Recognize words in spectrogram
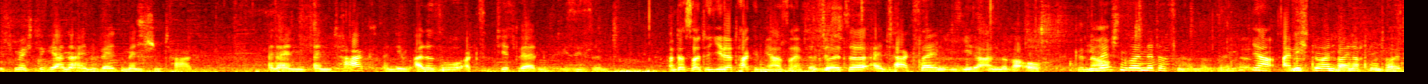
Ich möchte gerne einen Weltmenschentag. Einen, einen Tag, an dem alle so akzeptiert werden, wie sie sind. Und das sollte jeder Tag im Jahr sein. Das sollte ein Tag sein, wie jeder andere auch. Genau. Die Menschen sollen netter zueinander sein. Ja, Nicht nur an Weihnachten und heute.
